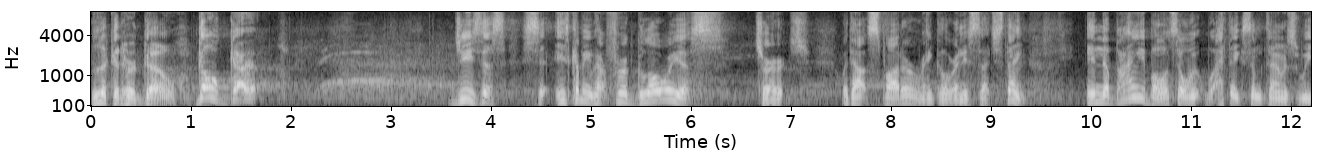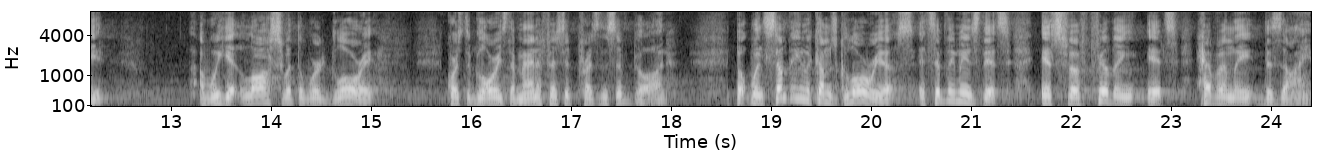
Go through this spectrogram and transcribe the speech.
Look at her go. Go, girl. Jesus, he's coming back for a glorious church without spot or wrinkle or any such thing. In the Bible, so I think sometimes we uh, we get lost with the word glory. Of course, the glory is the manifested presence of God. But when something becomes glorious, it simply means this it's fulfilling its heavenly design.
